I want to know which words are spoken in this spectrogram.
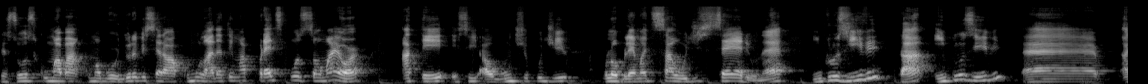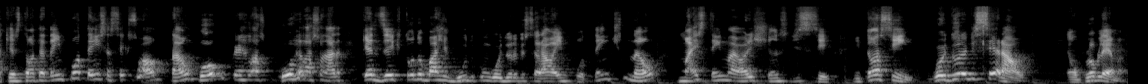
Pessoas com uma, com uma gordura visceral acumulada têm uma predisposição maior a ter esse, algum tipo de problema de saúde sério, né? Inclusive, tá? Inclusive, é, a questão até da impotência sexual tá um pouco correlacionada. Quer dizer que todo barrigudo com gordura visceral é impotente? Não, mas tem maiores chances de ser. Então, assim, gordura visceral é um problema.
